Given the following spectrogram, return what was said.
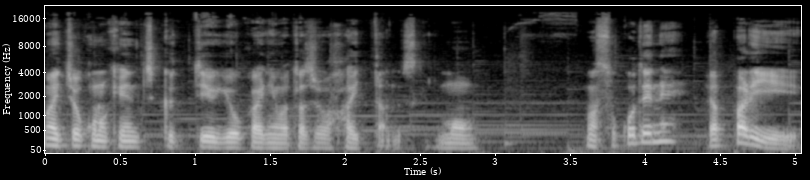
まあ一応この建築っていう業界に私は入ったんですけども、まあそこでね、やっぱり、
